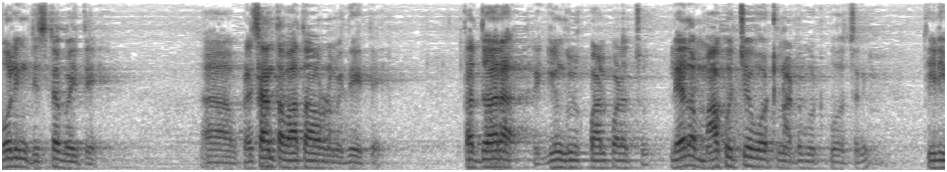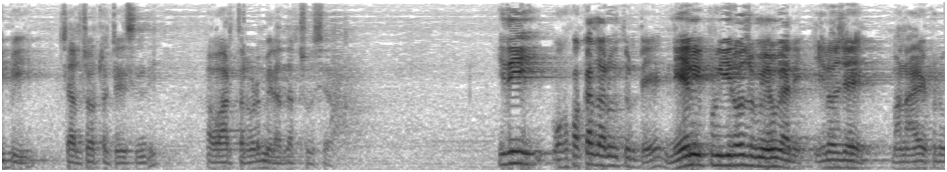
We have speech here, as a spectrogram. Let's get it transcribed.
పోలింగ్ డిస్టర్బ్ అయితే ప్రశాంత వాతావరణం ఇదైతే తద్వారా రిగ్గింగులకు పాల్పడవచ్చు లేదా మాకొచ్చే ఓట్లను అడ్డుకొట్టుకోవచ్చని టీడీపీ చాలా చోట్ల చేసింది. ఆ వార్తలు కూడా మీరందరూ చూశారు. ఇది ఒక పక్క జరుగుతుంటే నేను ఇప్పుడు ఈరోజు మేము కానీ ఈరోజే మా నాయకులు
